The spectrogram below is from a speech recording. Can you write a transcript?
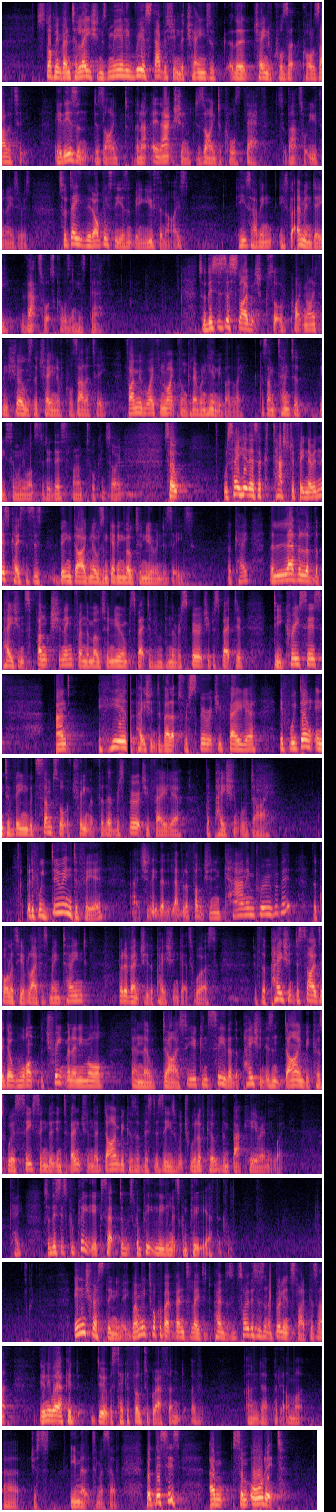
stopping ventilation is merely re-establishing the, change of, the chain of causality. It isn't designed, an, action designed to cause death. So that's what euthanasia is. So David obviously isn't being euthanized. He's, having, he's got MND. That's what's causing his death. So this is a slide which sort of quite nicely shows the chain of causality. If I move away from the microphone, can everyone hear me, by the way? Because I tend to be someone who wants to do this when I'm talking, sorry. So we'll say here there's a catastrophe. Now, in this case, this is being diagnosed and getting motor neuron disease. Okay? The level of the patient's functioning from the motor neuron perspective and from the respiratory perspective decreases. And here the patient develops respiratory failure. If we don't intervene with some sort of treatment for the respiratory failure, the patient will die. But if we do interfere, actually the level of functioning can improve a bit, the quality of life is maintained, but eventually the patient gets worse. If the patient decides they don't want the treatment anymore, then they'll die. So you can see that the patient isn't dying because we're ceasing the intervention, they're dying because of this disease which will have killed them back here anyway. Okay? So this is completely acceptable, it's completely legal, and it's completely ethical. Interestingly, when we talk about ventilator dependence, I'm sorry this isn't a brilliant slide because the only way I could do it was take a photograph and, and uh, put it on my, uh, just email it to myself. But this is um, some audit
